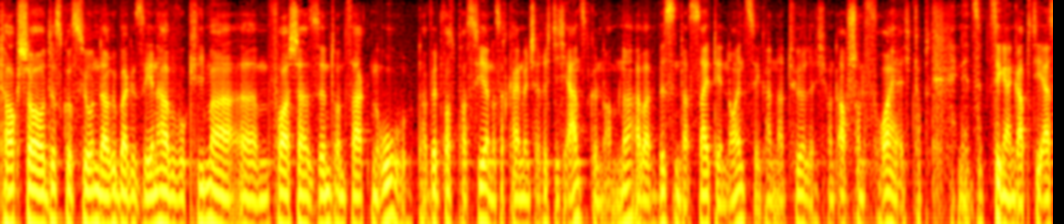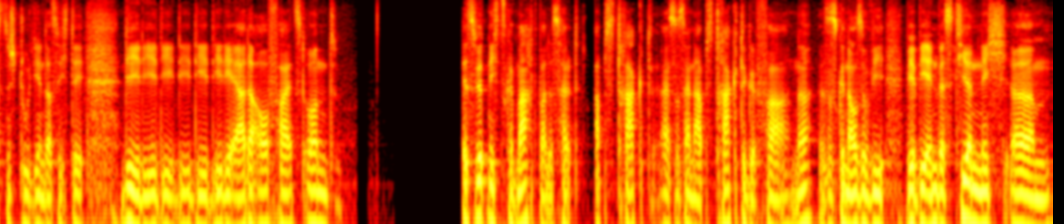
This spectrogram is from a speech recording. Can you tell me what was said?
Talkshow-Diskussionen darüber gesehen habe, wo Klimaforscher sind und sagten, oh, da wird was passieren. Das hat kein Mensch richtig ernst genommen. Ne? Aber wir wissen das seit den 90ern natürlich und auch schon vorher. Ich glaube, in den 70ern gab es die ersten Studien, dass sich die, die, die, die, die, die, die Erde aufheizt und es wird nichts gemacht, weil es halt abstrakt, es ist eine abstrakte Gefahr. Ne? Es ist genauso wie wir, wir investieren nicht ähm,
